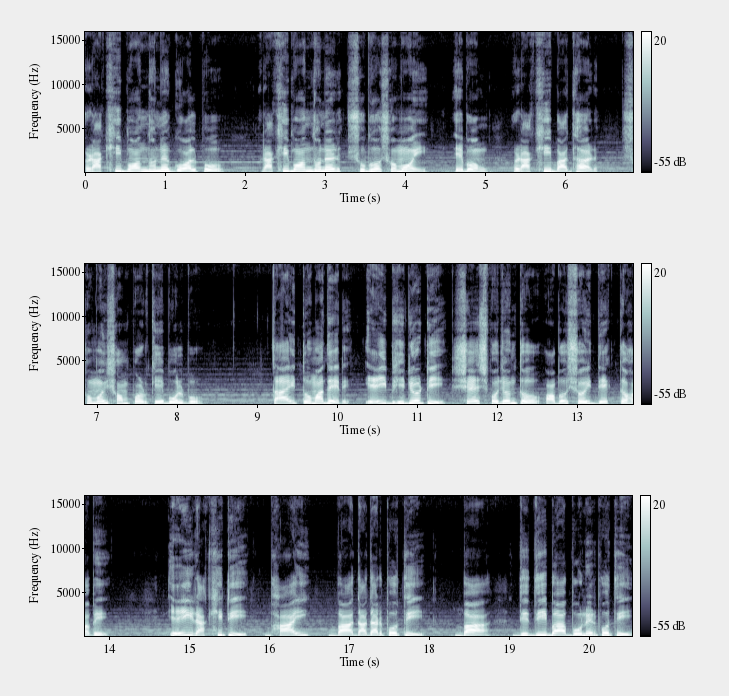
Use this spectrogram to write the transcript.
রাখি বন্ধনের গল্প, রাখি বন্ধনের শুভ সময় এবং রাখি বাঁধার সময় সম্পর্কে বলব। তাই তোমাদের এই ভিডিওটি শেষ পর্যন্ত অবশ্যই দেখতে হবে। এই রাখিটি ভাই বা দাদার প্রতি বা দিদি বা বোনের প্রতি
